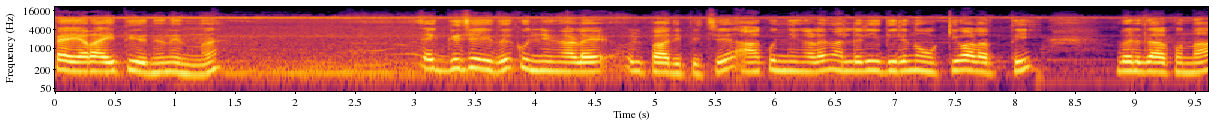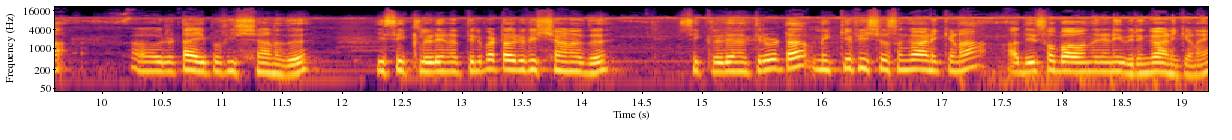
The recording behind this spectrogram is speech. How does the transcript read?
പെയറായി തിരിഞ്ഞ് നിന്ന് എഗ്ഗ് ചെയ്ത് കുഞ്ഞുങ്ങളെ ഉൽപ്പാദിപ്പിച്ച് ആ കുഞ്ഞുങ്ങളെ നല്ല രീതിയിൽ നോക്കി വളർത്തി വലുതാക്കുന്ന ഒരു ടൈപ്പ് ഫിഷാണിത് ഈ സിക്ലിഡ് ഇനത്തിൽപ്പെട്ട ഒരു ഫിഷാണിത് സിക്ലിഡ് ഇനത്തിൽപ്പെട്ട മിക്ക ഫിഷസും കാണിക്കണ അതേ സ്വഭാവം തന്നെയാണ് ഇവരും കാണിക്കണേ.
